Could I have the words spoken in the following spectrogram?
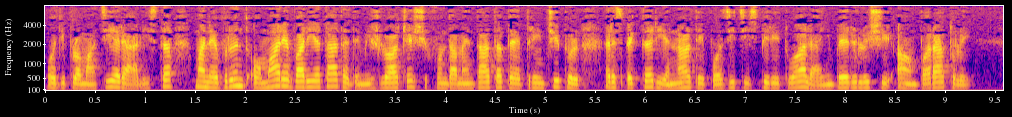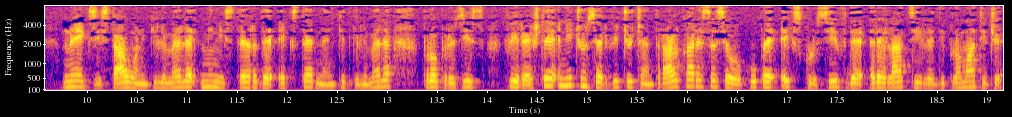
o diplomație realistă, manevrând o mare varietate de mijloace și fundamentată pe principiul respectării înaltei poziții spirituale a Imperiului și a împăratului. Nu exista un ghilimele minister de externe, închid ghilimele, propriu-zis, firește, niciun serviciu central care să se ocupe exclusiv de relațiile diplomatice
